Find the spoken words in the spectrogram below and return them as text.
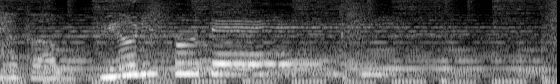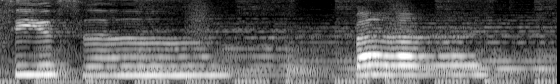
Have a beautiful day! See you soon! Bye!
